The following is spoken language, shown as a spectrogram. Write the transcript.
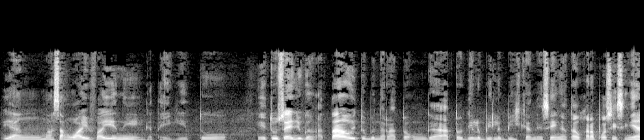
yang masang wifi ini katanya gitu. Ya itu saya juga nggak tahu itu benar atau enggak atau dilebih-lebihkan ya saya nggak tahu. Karena posisinya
